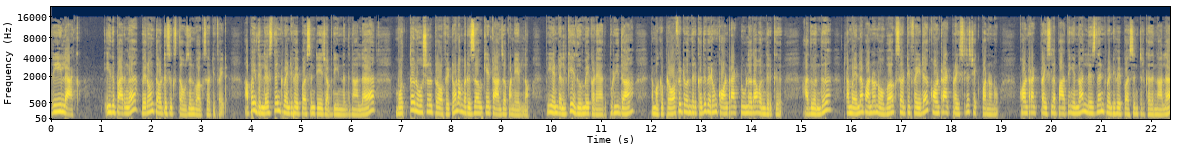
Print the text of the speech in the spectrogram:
த்ரீ லேக் இது பாருங்க வெறும் thirty six thousand work certified அப்போ இது less than twenty five percentage அப்படின்றதுனால மொத்த நோஷனல் ப்ராஃபிட்டும் நம்ம ரிசர்வ்க்கே ட்ரான்ஸ்ஃபர் பண்ணிடலாம். பிஎன்எல்க்கு எதுவுமே கிடையாது. புரியுதா? நமக்கு ப்ராஃபிட் வந்திருக்கிறது வெறும் கான்ட்ராக்ட் டூவில் தான் வந்திருக்கு. அது வந்து நம்ம என்ன பண்ணணும்? ஒர்க் சர்டிஃபைடை கான்ட்ராக்ட் ப்ரைஸில் செக் பண்ணணும். கான்ட்ராக்ட் ப்ரைஸில் பார்த்தீங்கன்னா less than twenty five percent இருக்கிறதுனால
